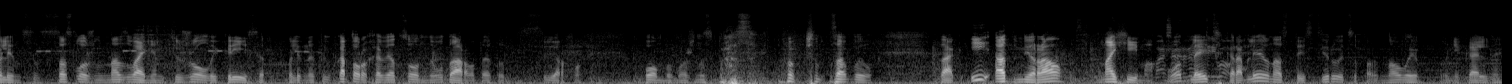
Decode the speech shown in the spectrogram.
блин, со, со сложным названием тяжелый крейсер, блин, это у которых авиационный удар вот этот сверху. Бомбы можно сбрасывать. В общем, забыл. Так, и Адмирал Нахима. Вот для этих кораблей у нас тестируются новые уникальные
